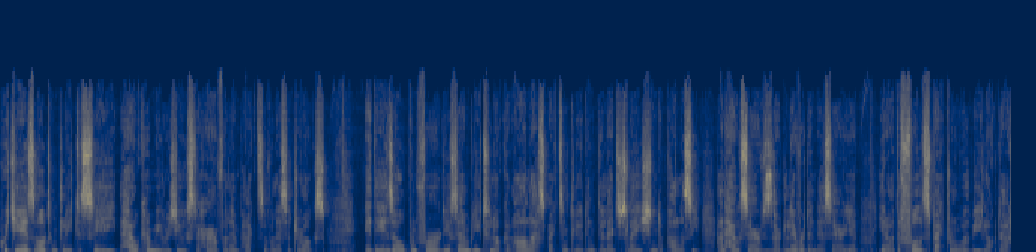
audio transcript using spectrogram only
which is ultimately to see how can we reduce the harmful impacts of illicit drugs. It is open for the Assembly to look at all aspects, including the legislation, the policy, and how services are delivered in this area. You know, the full spectrum will be looked at.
